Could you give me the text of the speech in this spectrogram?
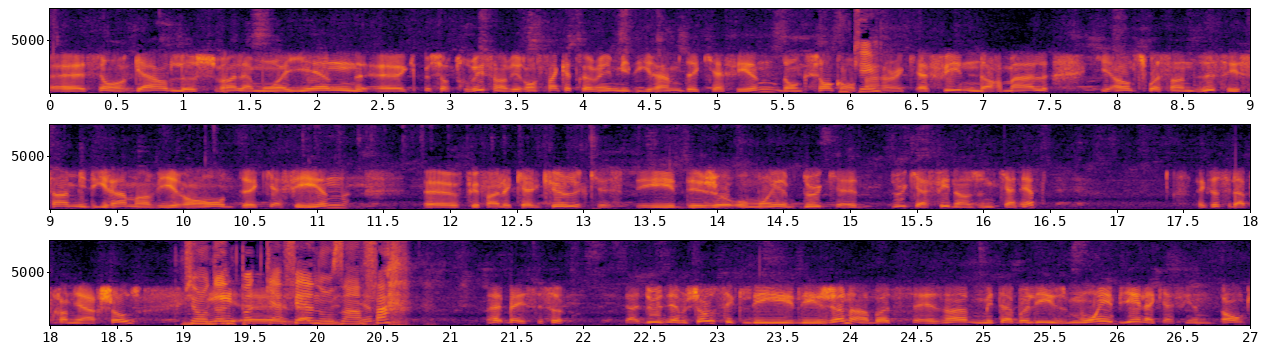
Euh, si on regarde là, souvent la moyenne euh, qui peut se retrouver, c'est environ 180 mg de caféine. Donc, si on compare Ok. un café normal qui est entre 70 et 100 mg environ de caféine, euh, vous pouvez faire le calcul que c'est déjà au moins deux, ca- deux cafés dans une canette. Fait que ça, c'est la première chose. Puis on Et, donne pas de café à nos deuxième- enfants. Ouais, ben, c'est ça. La deuxième chose, c'est que les, jeunes en bas de 16 ans métabolisent moins bien la caféine. Donc,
